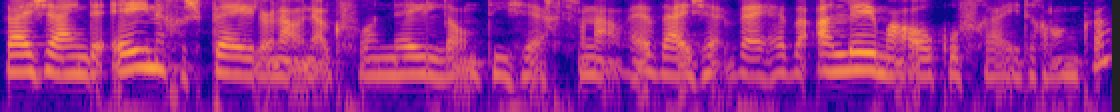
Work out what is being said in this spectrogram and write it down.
Wij zijn de enige speler, nou in elk geval in Nederland, die zegt van nou, hè, wij, zijn, wij hebben alleen maar alcoholvrije dranken.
